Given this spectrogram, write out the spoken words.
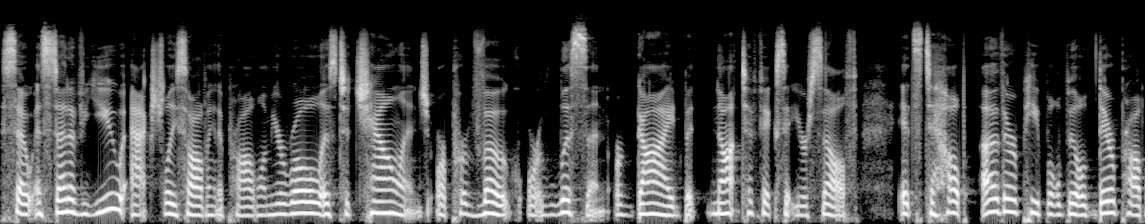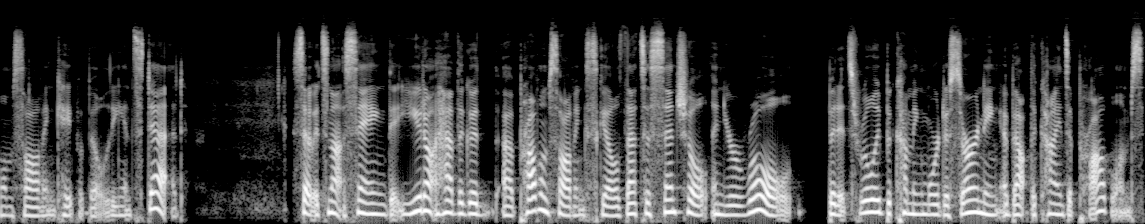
So instead of you actually solving the problem, your role is to challenge or provoke or listen or guide, but not to fix it yourself. It's to help other people build their problem solving capability instead. So it's not saying that you don't have the good uh, problem solving skills. That's essential in your role, but it's really becoming more discerning about the kinds of problems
